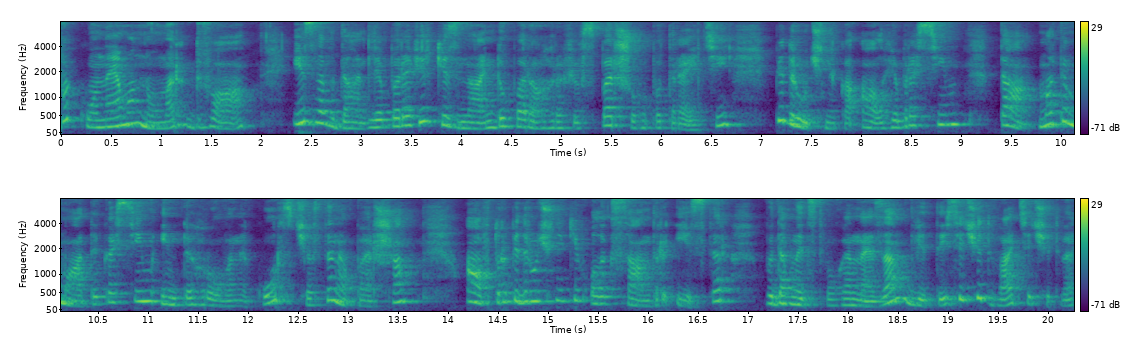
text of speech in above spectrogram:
Виконуємо номер 2 із завдань для перевірки знань до параграфів з 1 по 3 підручника Алгебра 7 та Математика 7. Інтегрований курс, частина 1. Автор підручників Олександр Істер, видавництво Генеза 2024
